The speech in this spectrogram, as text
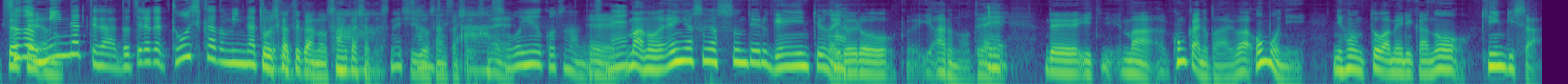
そのみんなっていうのはどちらか投資家のみんな投資家というかあの参加者ですね。市場参加者ですね。そういうことなんですね、えー、まあ、あの円安が進んでいる原因というのはい。ろいろあるので、はい、でまあ、今回の場合は主に日本とアメリカの金利差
